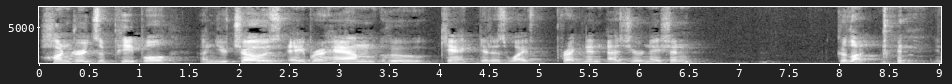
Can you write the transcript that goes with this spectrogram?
hundreds of people and you chose Abraham, who can't get his wife pregnant, as your nation, good luck. you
